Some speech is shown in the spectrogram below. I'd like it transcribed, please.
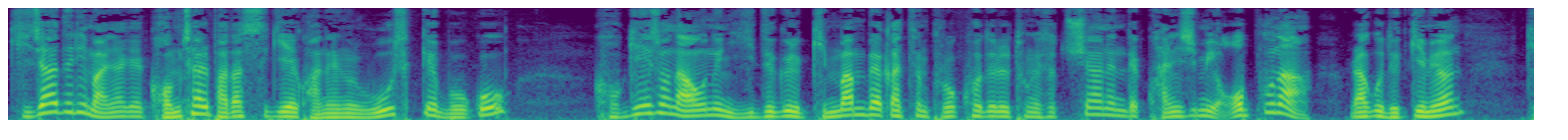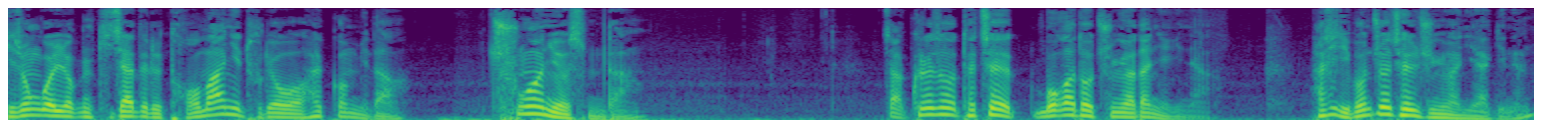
기자들이 만약에 검찰 받아쓰기의 관행을 우습게 보고 거기에서 나오는 이득을 김만배 같은 브로커들을 통해서 취하는데 관심이 없구나라고 느끼면 기존 권력은 기자들을 더 많이 두려워할 겁니다. 충언이었습니다. 자, 그래서 대체 뭐가 더 중요하다는 얘기냐? 사실 이번 주에 제일 중요한 이야기는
